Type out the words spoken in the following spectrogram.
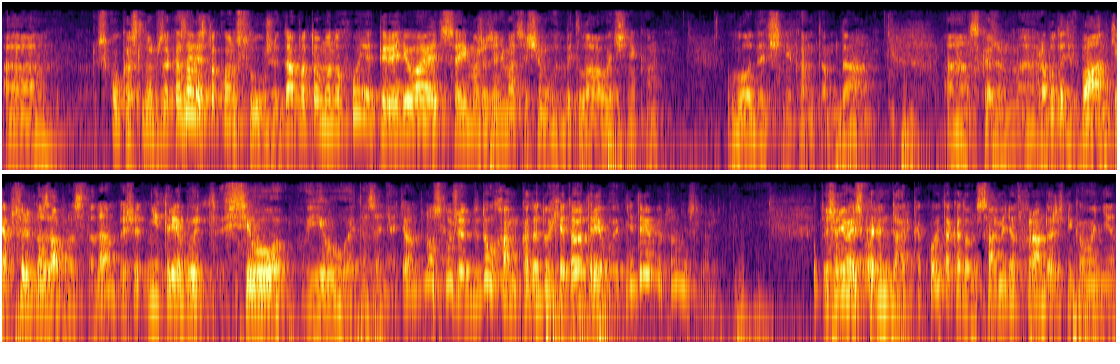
э, сколько служб заказали, столько он служит. Да, потом он уходит, переодевается и может заниматься чем угодно. Быть лавочником, лодочником, там, да, э, скажем, работать в банке, абсолютно запросто. Да? То есть это не требует всего его это занятие. Он ну, служит духом, когда духи этого требуют. Не требует, он не служит. То есть у него есть календарь какой-то, когда он сам идет в храм, даже никого нет.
